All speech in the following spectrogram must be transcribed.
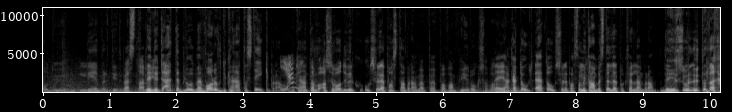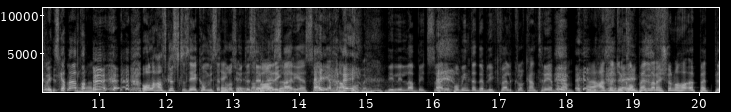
och du lever ditt bästa Nej, liv du äter blod men varulv, du kan äta steak bram. Du kan äta alltså, vad du vill, oxfilépasta bram. Men var vampyr också va? Nej han kan inte äta oxfilépasta om inte han beställer på kvällen bram. Det är sol ute Dakhri, ska äta? Walla. Hans kusk ska säga kom vi sätter oss ute servering. Sverige, Sverige bram Hej, på, din lilla bitch, Sverige på vintern det blir kväll klockan tre bram Hassan du kompellar en shuno att ha öppet eh,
